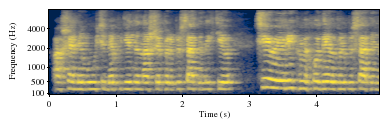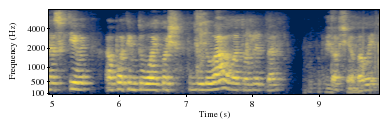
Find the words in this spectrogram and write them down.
А ще не був де подіти нас ще переписати не хотіли. Цілий рік ми ходили приписати нас хотіли, а потім того якось побудувало, а то вже тепер що ще бавити.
